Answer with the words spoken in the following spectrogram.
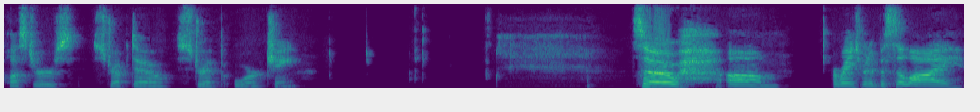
clusters, strepto, strip, or chain. So, um, arrangement of bacilli.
